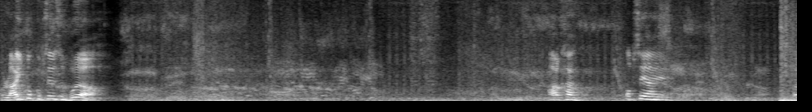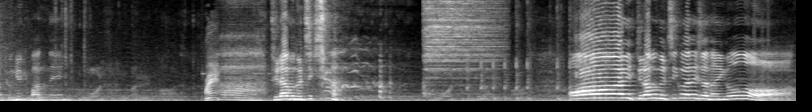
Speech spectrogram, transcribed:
어, 라이토급 센스 뭐야 아칸 없애야 해. 아, 병력이 많네. 아 드라군을 찍자. 아이 드라군을 찍어야 되잖아 이거.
